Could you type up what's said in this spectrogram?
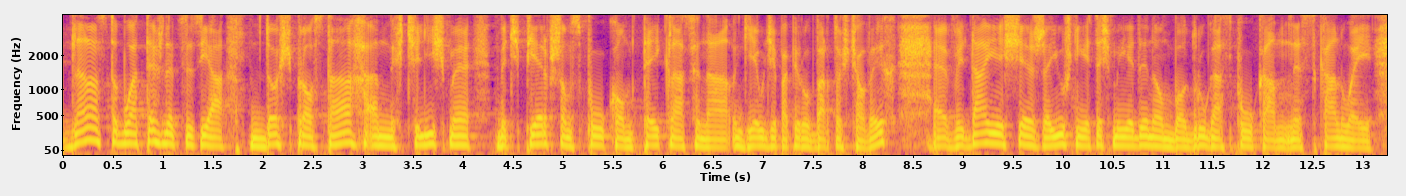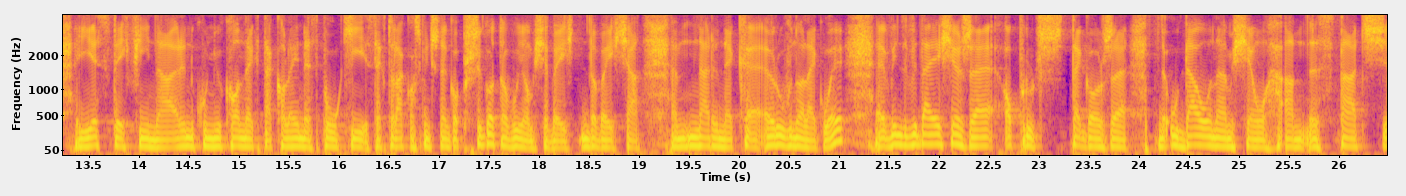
Dla nas to była też decyzja dość prosta. Chcieliśmy być pierwszą spółką tej klasy na giełdzie papierów wartościowych. Wydaje się, że już nie jesteśmy jedyną, bo druga spółka Scanway jest w tej chwili na rynku New Connect, a kolejne spółki sektora kosmicznego przygotowują się do wejścia na rynek równoległy, więc wydaje się, że oprócz tego, że udało nam się stać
